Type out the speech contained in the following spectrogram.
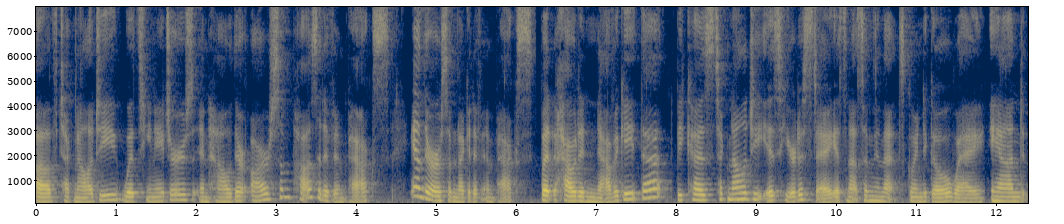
of technology with teenagers and how there are some positive impacts and there are some negative impacts. But how to navigate that? Because technology is here to stay, it's not something that's going to go away. And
